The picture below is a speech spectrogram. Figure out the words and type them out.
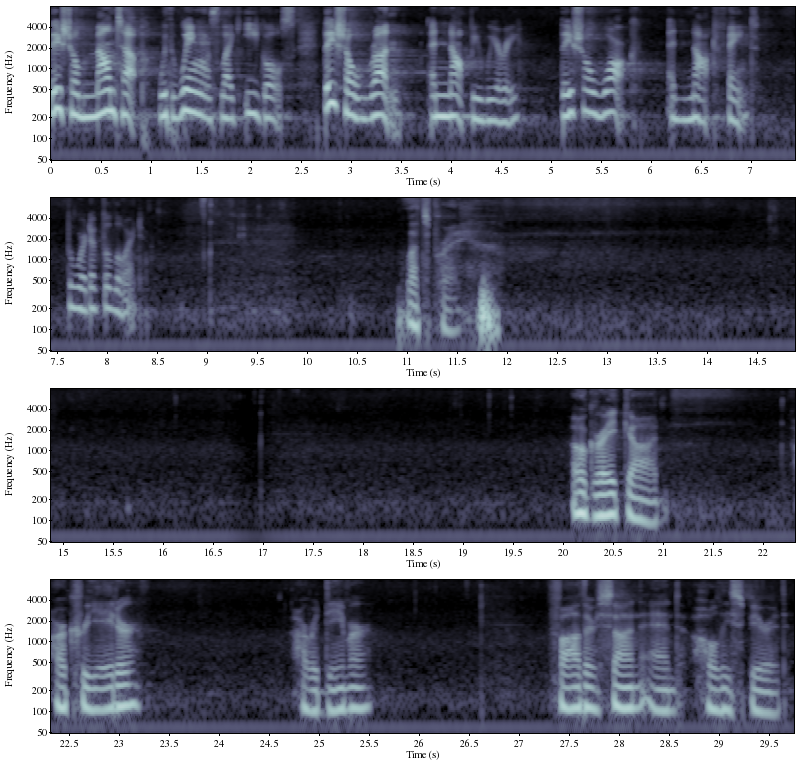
They shall mount up with wings like eagles. They shall run and not be weary. They shall walk and not faint. The word of the Lord. Let's pray. O great God, our Creator, our Redeemer, Father, Son, and Holy Spirit,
